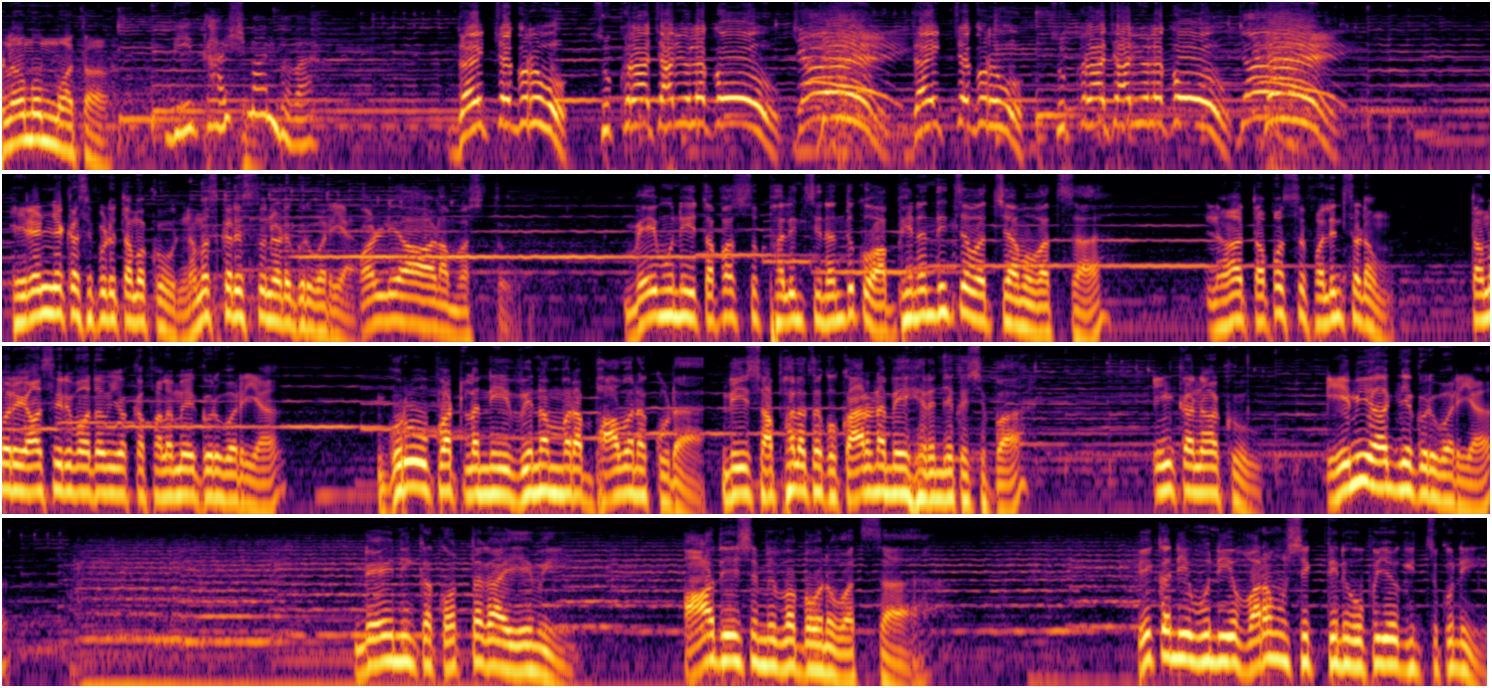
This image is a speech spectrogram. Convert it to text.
ప్రణామం మాత. దీర్ఘాయుష్మాన్ భవ. దైత్య గురువు శుక్రాచార్యులకు. దైత్య గురువు శుక్రాచార్యులకు. హిరణ్యకశిపుడు తమకు నమస్కరిస్తున్నాడు గురువర్య. కళ్యాణమస్తు. మేము నీ తపస్సు ఫలించినందుకు అభినందించవచ్చాము వత్స. నా తపస్సు ఫలించడం తమరి ఆశీర్వాదం యొక్క ఫలమే గురువర్య. గురువు పట్ల నీ వినమ్ర భావన కూడా నీ సఫలతకు కారణమే హిరణ్యకశిప ఇంకా నాకు ఏమీ ఆజ్ఞ గురువర్య? నేనింక కొత్తగా ఏమి ఆదేశమివ్వబోను వత్స. ఇక నీవు నీ వరం శక్తిని ఉపయోగించుకుని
